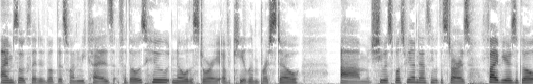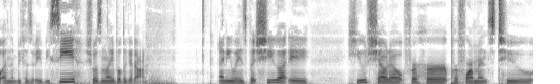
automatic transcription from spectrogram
I'm so excited about this one because for those who know the story of Kaitlyn Bristowe, um, she was supposed to be on Dancing with the Stars five years ago, and then because of ABC, she wasn't able to get on. Anyways, but she got a huge shout out for her performance to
